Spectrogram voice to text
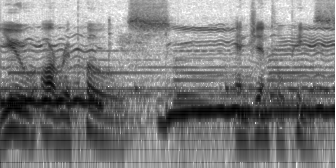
You are repose and gentle peace.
